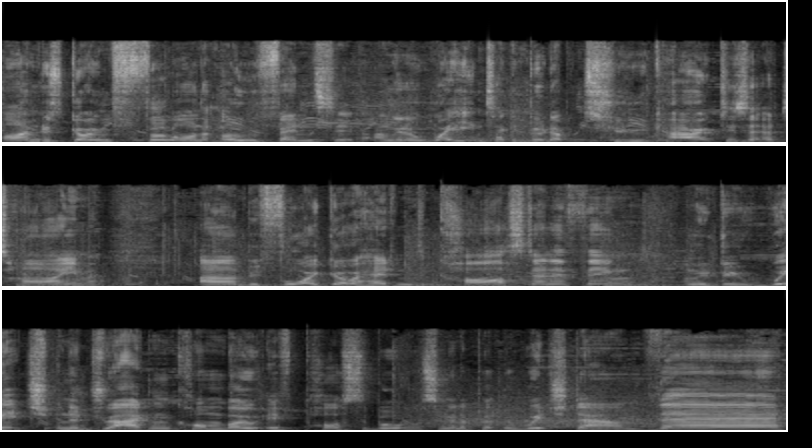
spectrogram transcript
I'm just going full-on offensive. I'm going to wait until I can build up two characters at a time um, before I go ahead and cast anything. I'm going to do Witch and a Dragon combo if possible. So I'm going to put the Witch down there.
